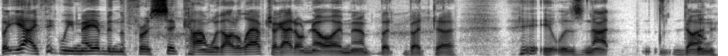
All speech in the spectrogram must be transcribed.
but yeah, I think we may have been the first sitcom without a laugh track. I don't know. I mean, but but uh, it was not done.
